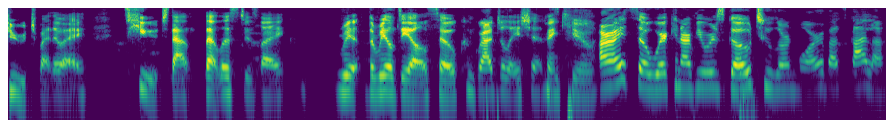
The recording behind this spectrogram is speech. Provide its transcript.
huge. By the way, it's huge. That that list is like re- the real deal. So, congratulations. Thank you. All right. So, where can our viewers go to learn more about Scala?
